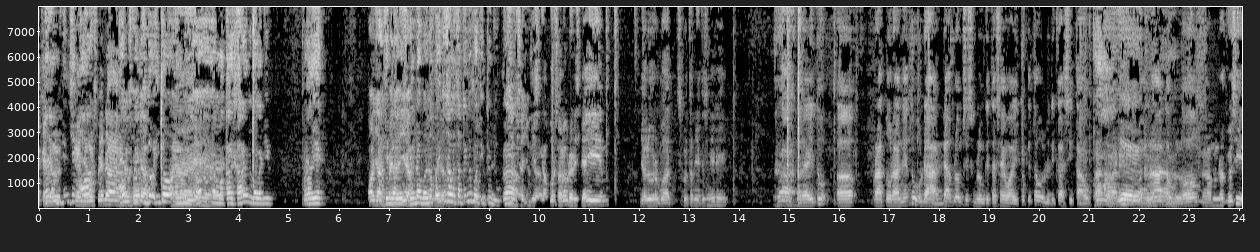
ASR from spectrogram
kayak jalur kayak Oh, jalur sepeda Oh, jalur sepeda. ido-ido yang Ah, di iya, oh, iya. yang makanya sekarang juga lagi proyek Oh, jalan sepeda jalur iya. sepeda banyak. Jalan Oh, itu sepeda. salah satunya buat itu Iya, juga. bisa di juga. Singapura soalnya udah disediain jalur buat skuternya itu sendiri Ya, Sebenarnya itu eh, peraturannya tuh udah ada belum sih sebelum kita sewa itu kita udah dikasih tahu peraturannya iya, kayak gimana aturan. atau belum? nah, menurut gue sih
